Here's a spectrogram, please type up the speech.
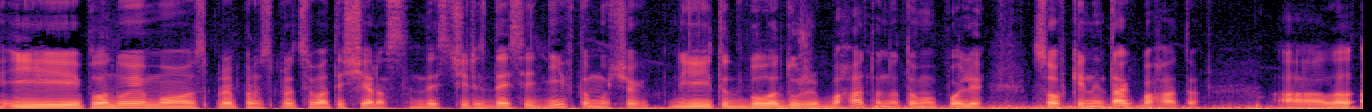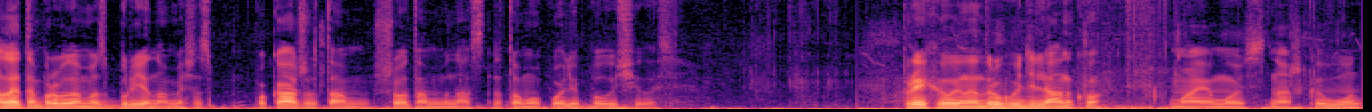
і плануємо спрацювати ще раз, десь через 10 днів, тому що її тут було дуже багато, на тому полі совки не так багато. Але, але там проблема з бур'яном. Я зараз покажу, там, що там у нас на тому полі вийшло. Приїхали на другу ділянку, маємо ось наш кавун.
